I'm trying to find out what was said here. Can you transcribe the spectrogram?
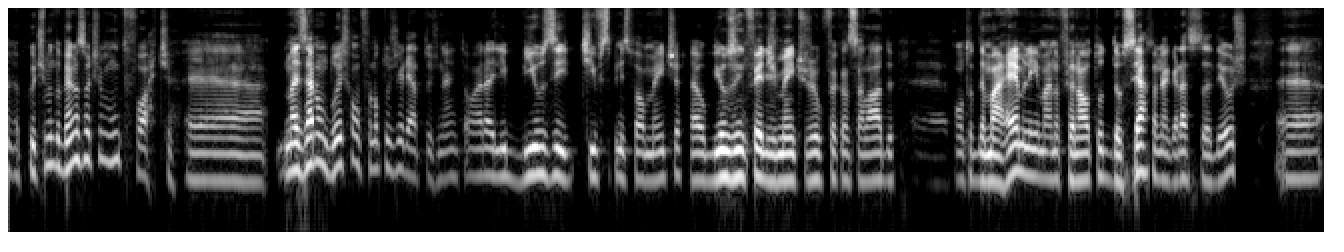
é porque o time do Bengals é um time muito forte. É... Mas eram dois confrontos diretos, né? Então era ali Bills e Chiefs, principalmente. É, o Bills, infelizmente, o jogo foi cancelado. É contra o Demar Hamlin, mas no final tudo deu certo, né? Graças a Deus. É,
